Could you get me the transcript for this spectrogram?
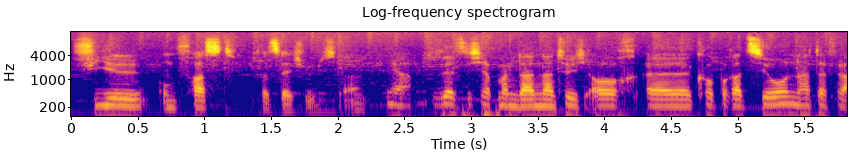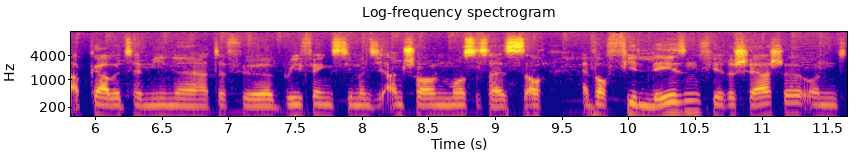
viel umfasst, tatsächlich würde ich sagen. Ja. Zusätzlich hat man dann natürlich auch äh, Kooperationen, hat dafür Abgabetermine, hat dafür Briefings, die man sich anschauen muss. Das heißt, es ist auch einfach viel Lesen, viel Recherche und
